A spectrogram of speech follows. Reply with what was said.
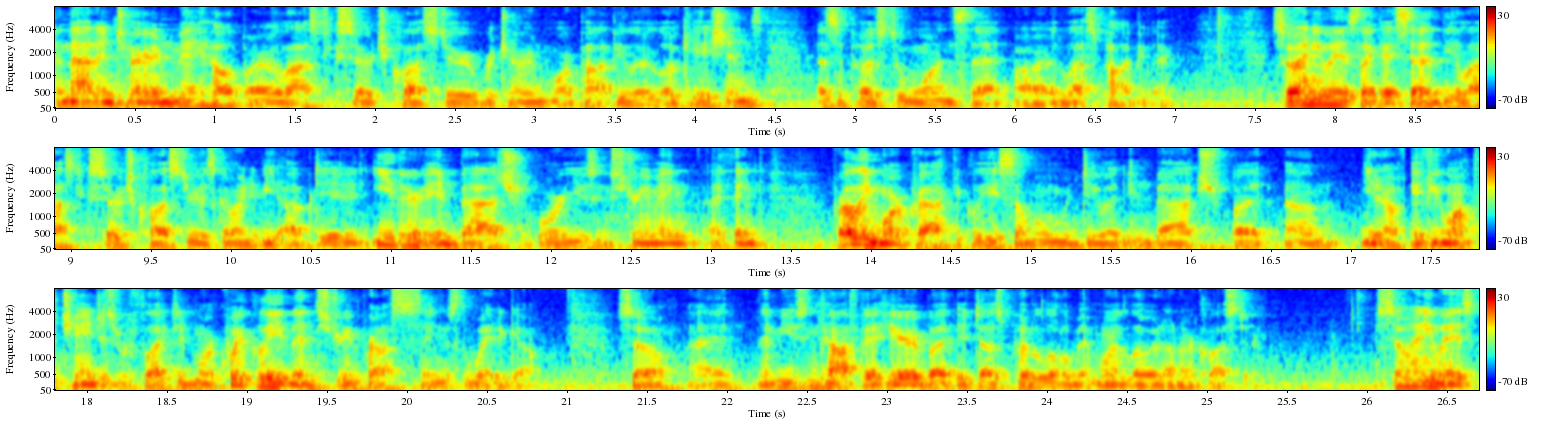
And that in turn may help our Elasticsearch cluster return more popular locations as opposed to ones that are less popular. So anyways, like I said, the Elasticsearch cluster is going to be updated either in batch or using streaming. I think probably more practically someone would do it in batch, but um, you know, if you want the changes reflected more quickly, then stream processing is the way to go. So I am using Kafka here, but it does put a little bit more load on our cluster. So anyways,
